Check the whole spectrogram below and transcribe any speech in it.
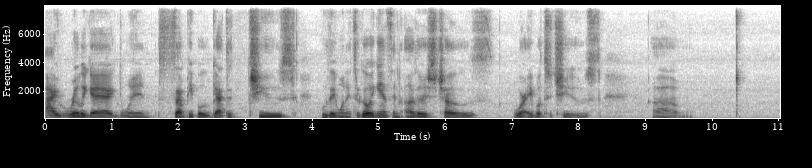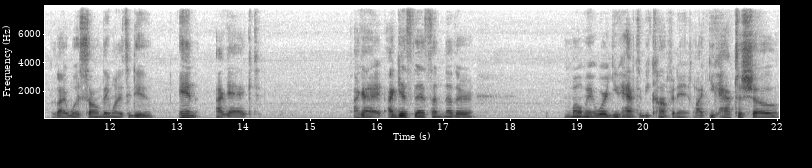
I really gagged when some people got to choose who they wanted to go against, and others chose were able to choose um, like what song they wanted to do, and I gagged. I got. I guess that's another moment where you have to be confident. Like you have to show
